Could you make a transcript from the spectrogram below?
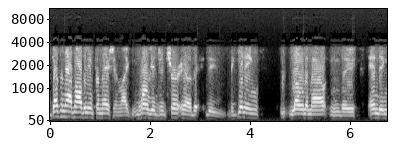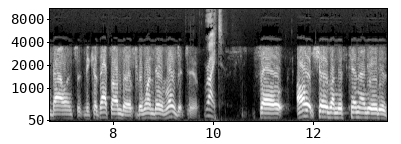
doesn't have all the information like mortgage insurance, you know, the, the beginning loan amount and the ending balance because that's on the the one they rolled it to. Right. So all it shows on this 1098 is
